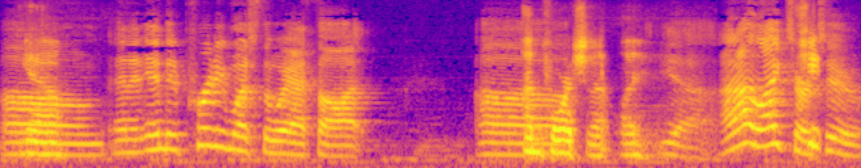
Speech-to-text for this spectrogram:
Um, and it ended pretty much the way I thought. Uh, unfortunately Yeah, and I liked her She- too.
